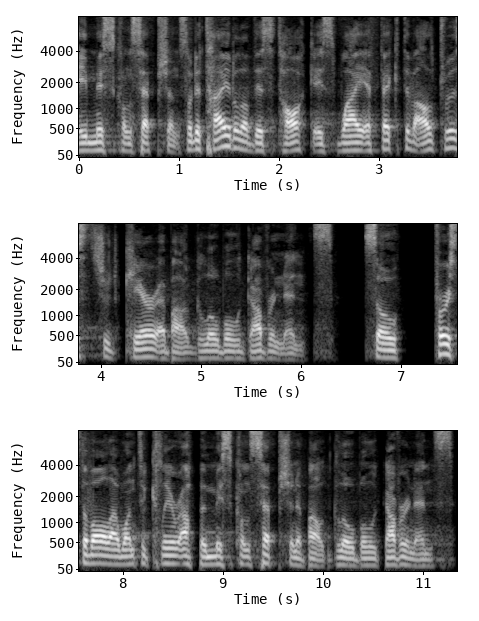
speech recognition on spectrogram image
a misconception. So the title of this talk is why effective altruists should care about global governance. So first of all, I want to clear up a misconception about global governance.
